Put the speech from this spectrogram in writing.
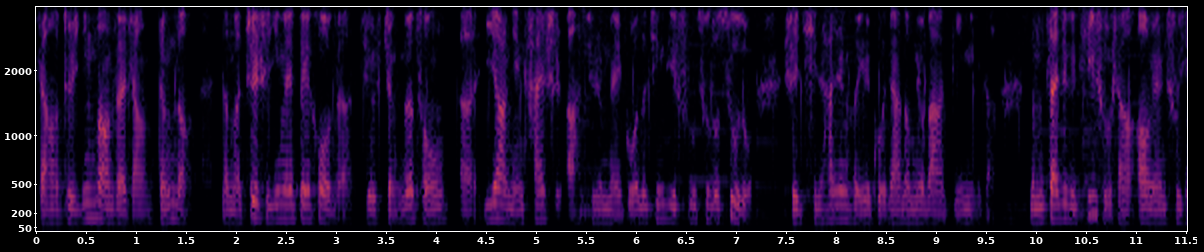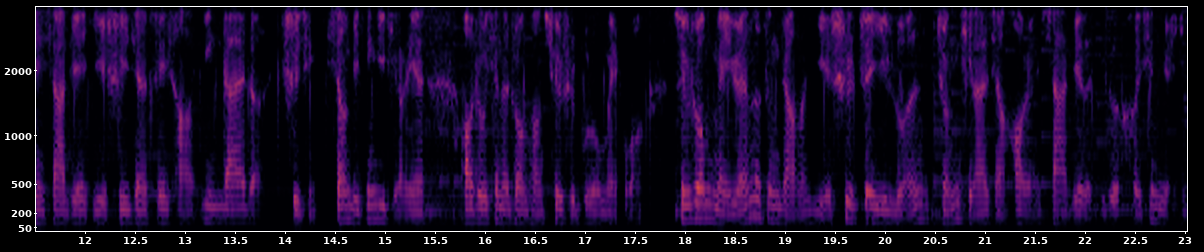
然后对英镑在涨等等。那么这是因为背后的就是整个从呃一二年开始啊，就是美国的经济复苏的速度是其他任何一个国家都没有办法比拟的。那么在这个基础上，澳元出现下跌也是一件非常应该的事情。相比经济体而言，澳洲现在状况确实不如美国，所以说美元的增长呢，也是这一轮整体来讲澳元下跌的一个核心原因。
